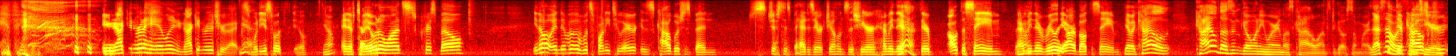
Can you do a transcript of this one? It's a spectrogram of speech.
You're not getting rid of Hamlin. You're not getting rid of Truex. Yeah. What are you supposed to do? Yep. And if Toyota wants Chris Bell, you know, and it- what's funny too, Eric, is Kyle Busch has been just as bad as Eric Jones this year. I mean, they're Yeah. they're about the same. I Uh-huh. mean, they really are about the same. Yeah, but Kyle Kyle doesn't go anywhere unless Kyle wants to go somewhere. That's no, the and difference Kyle's here. crew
